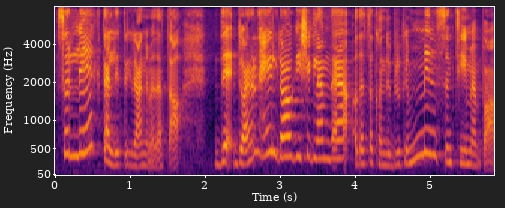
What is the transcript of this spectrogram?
Så lek deg litt med dette. Det, du har en hel dag, ikke glem det, og dette kan du bruke minst en time på.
